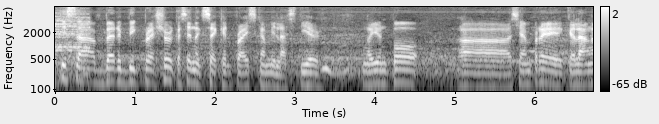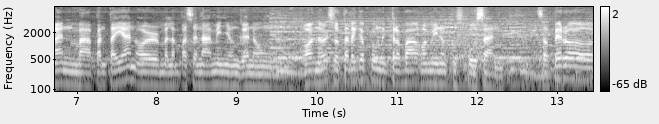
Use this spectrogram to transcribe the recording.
It is a very big pressure kasi nag-second prize kami last year. Ngayon po, ah, siyempre, kailangan mapantayan or malampasan namin yung ganong honor. So talaga pong nagtrabaho kami ng puspusan. So, pero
